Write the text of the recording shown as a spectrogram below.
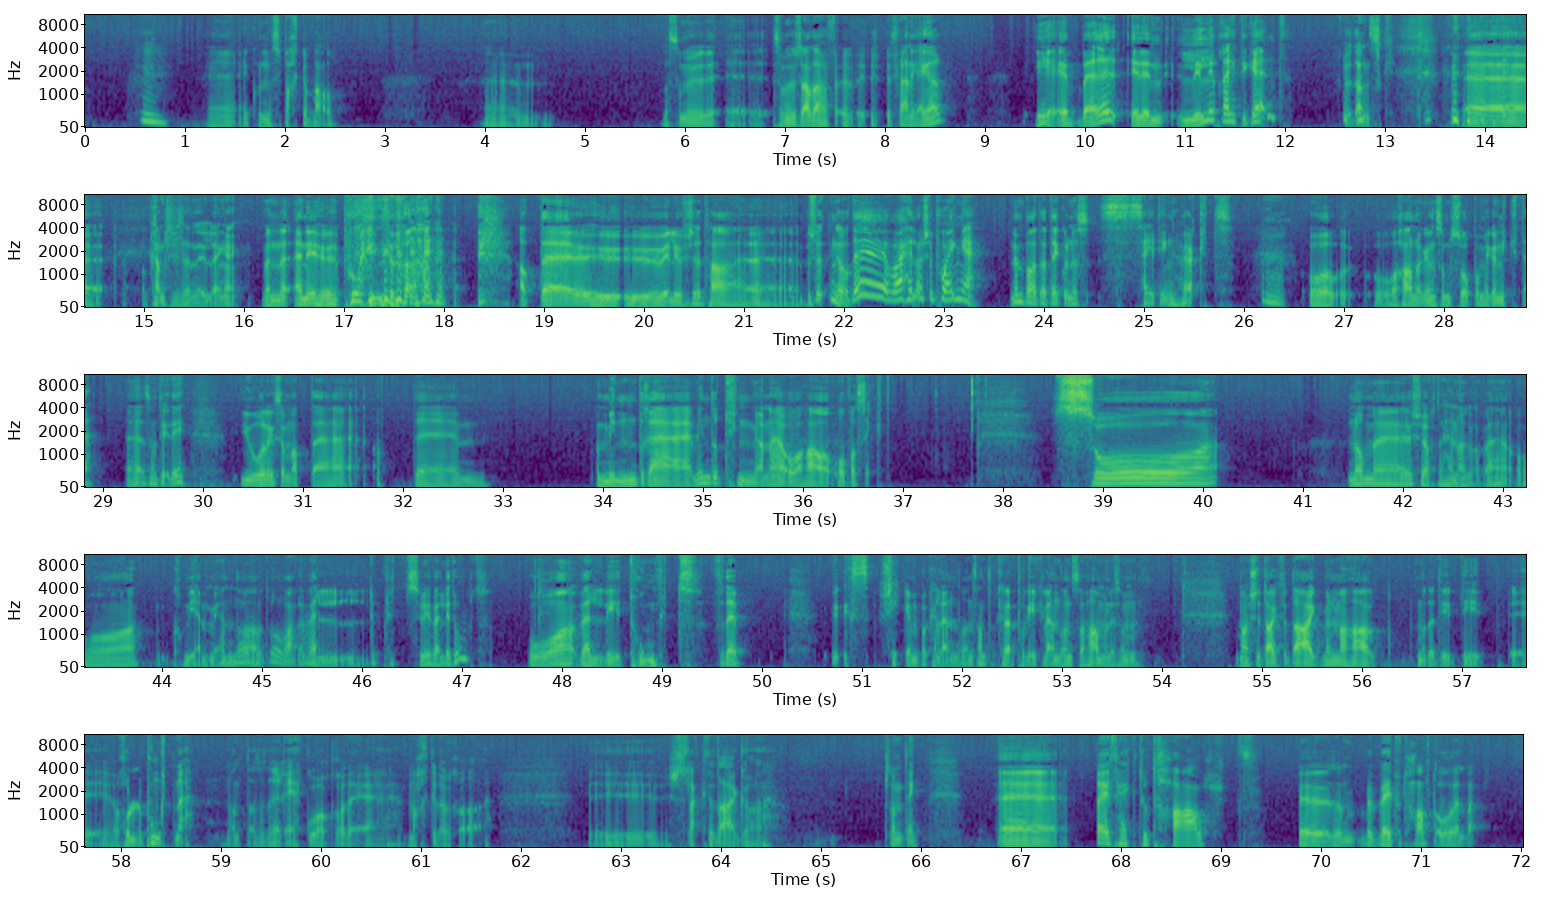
Mm. Jeg, jeg kunne sparke ball. Um, og som hun, eh, som hun sa da flere ganger Jeg er bare en lille praktikant. Hun er dansk. Eh, og kanskje ikke den lille engang. Men anywho, poenget var at uh, hun, hun ville jo ikke ta uh, beslutninger. Det var heller ikke poenget. Men bare at jeg kunne si ting høyt mm. og, og ha noen som så på meg og nikte eh, samtidig, gjorde liksom at, eh, at eh, mindre, mindre tyngende å ha oversikt. Så når vi kjørte henne av gårde og kom hjem igjen, da, da var det veldig plutselig veldig tomt. Og veldig tungt. For det jeg vi på kalenderen, sant? og på i kalenderen så har vi liksom Vi har ikke dag til dag, men vi har måte, de, de eh, holdepunktene. Altså, det er rekoer, og det er markeder, og uh, slaktedag, og sånne ting. Eh, og jeg fikk totalt eh, sånn, Ble totalt overvelda.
